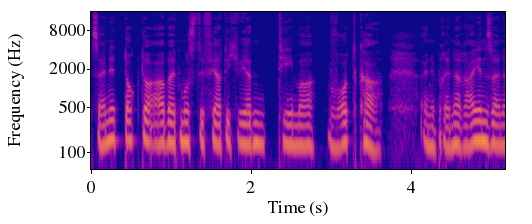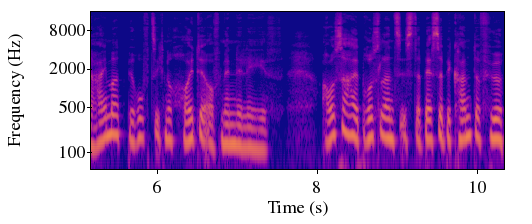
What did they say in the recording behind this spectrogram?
Seine Doktorarbeit musste fertig werden, Thema Wodka. Eine Brennerei in seiner Heimat beruft sich noch heute auf Mendelejew. Außerhalb Russlands ist er besser bekannt dafür,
